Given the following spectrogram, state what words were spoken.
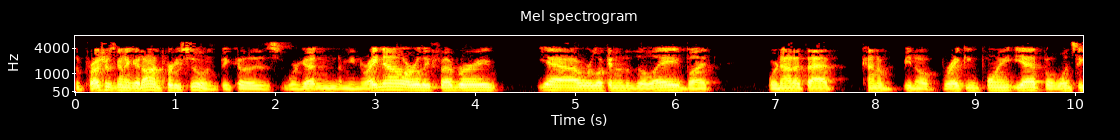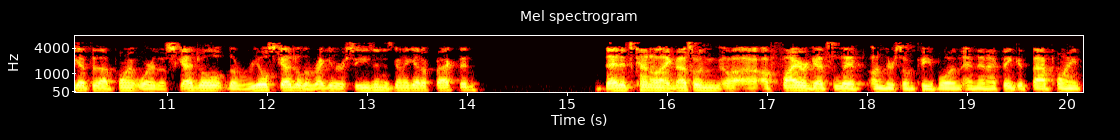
the pressure's going to get on pretty soon because we're getting, I mean, right now, early February, yeah, we're looking at a delay, but we're not at that kind of, you know, breaking point yet. But once you get to that point where the schedule, the real schedule, the regular season is going to get affected, then it's kind of like that's when a fire gets lit under some people. And, and then I think at that point,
